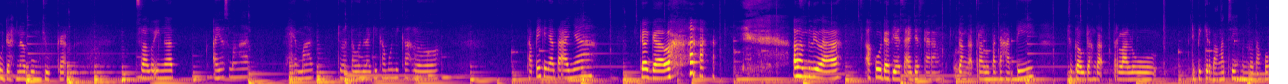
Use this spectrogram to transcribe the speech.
udah nabung juga. Selalu ingat ayo semangat hemat dua tahun lagi kamu nikah loh. Tapi kenyataannya gagal. Alhamdulillah aku udah biasa aja sekarang. Udah nggak terlalu patah hati juga udah nggak terlalu dipikir banget sih menurut aku.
